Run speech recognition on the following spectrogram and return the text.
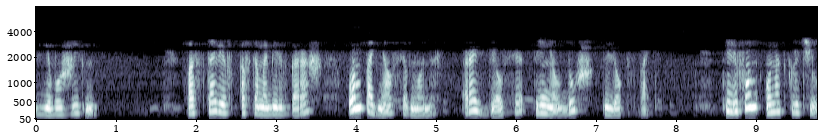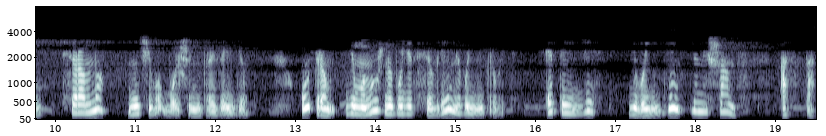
в его жизни. Поставив автомобиль в гараж, он поднялся в номер, разделся, принял душ и лег спать. Телефон он отключил. Все равно ничего больше не произойдет. Утром ему нужно будет все время выигрывать. Это и есть его единственный шанс остаться.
